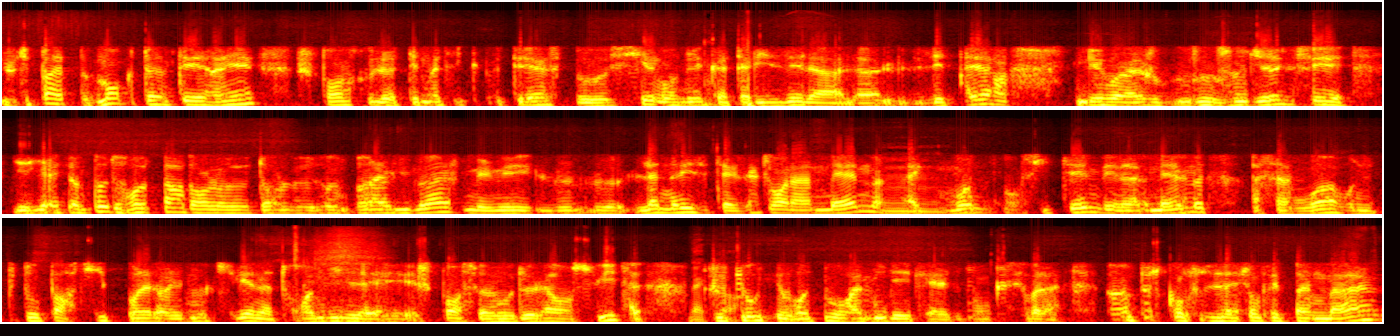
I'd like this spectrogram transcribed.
je dis pas de manque d'intérêt. Je pense que la thématique ETF aussi on catalyser la, la, les terres. Mais voilà, je, je, je dirais que c'est il y a un peu de retard dans le dans le dans l'allumage, mais, mais l'analyse était exactement la même, mmh. avec moins de densité, mais la même, à savoir on est plutôt parti pour aller dans les mots qui viennent à 3000 et je pense au-delà ensuite, plutôt que des retours à 1000 et quelques. Donc voilà, un peu de consolidation fait pas de mal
